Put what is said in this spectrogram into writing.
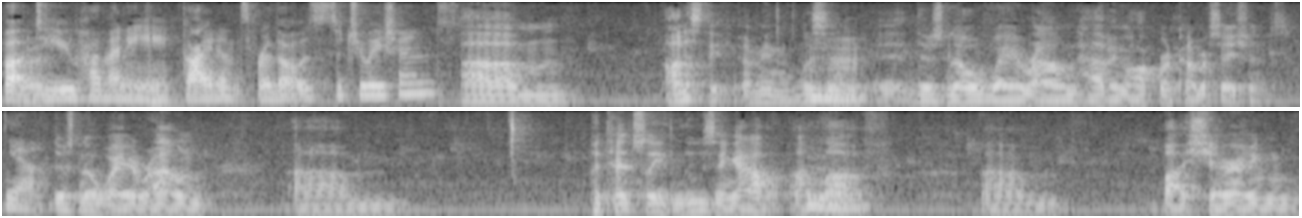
but do you have any guidance for those situations um, honesty i mean listen Mm-hmm. eh, there's no way around having awkward conversations yeah there's no way around um, potentially losing out on Mm-hmm. love um, by sharing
